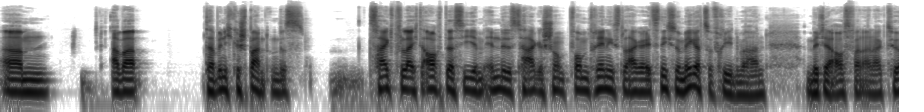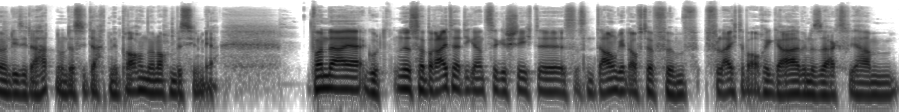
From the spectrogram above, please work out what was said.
Ähm, aber da bin ich gespannt und das zeigt vielleicht auch, dass sie am Ende des Tages schon vom Trainingslager jetzt nicht so mega zufrieden waren mit der Auswahl an Akteuren, die sie da hatten und dass sie dachten, wir brauchen da noch ein bisschen mehr. Von daher, gut, das verbreitert die ganze Geschichte. Es ist ein Downgrade auf der 5. Vielleicht aber auch egal, wenn du sagst, wir haben,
